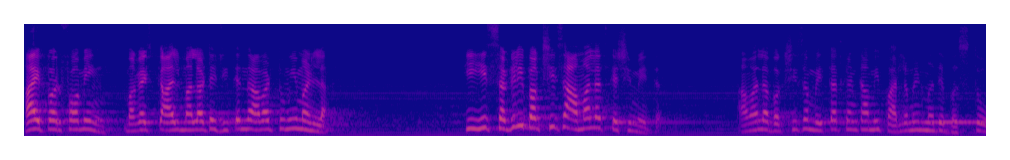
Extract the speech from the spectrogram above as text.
हाय परफॉर्मिंग मग काल मला वाटतं जितेंद्र आव्हाड तुम्ही म्हणला की ही सगळी बक्षिसं आम्हालाच कशी मिळतात? आम्हाला बक्षिसं मिळतात कारण का आम्ही पार्लमेंटमध्ये बसतो.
